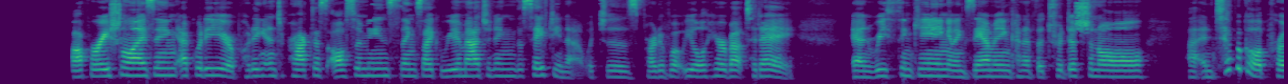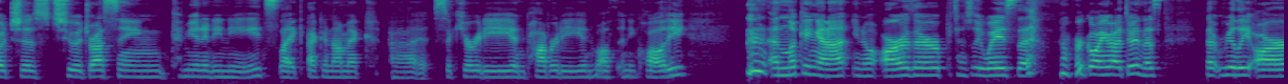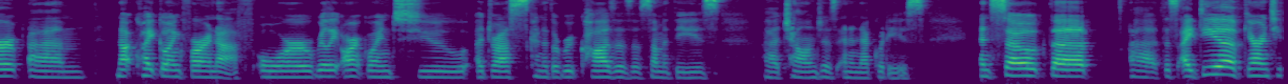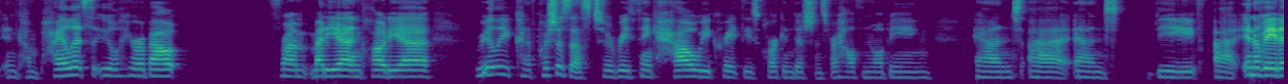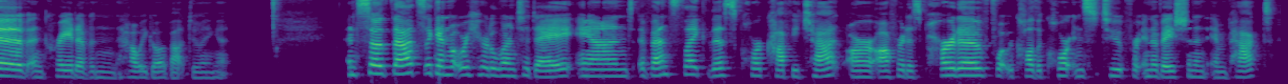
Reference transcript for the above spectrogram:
operationalizing equity or putting it into practice also means things like reimagining the safety net, which is part of what you'll hear about today, and rethinking and examining kind of the traditional uh, and typical approaches to addressing community needs like economic uh, security and poverty and wealth inequality and looking at, you know, are there potentially ways that we're going about doing this that really are um, not quite going far enough or really aren't going to address kind of the root causes of some of these uh, challenges and inequities. And so the uh, this idea of guaranteed income pilots that you'll hear about from Maria and Claudia really kind of pushes us to rethink how we create these core conditions for health and well-being and uh, and be uh, innovative and creative in how we go about doing it. And so that's, again, what we're here to learn today. And events like this Core Coffee Chat are offered as part of what we call the Core Institute for Innovation and Impact.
